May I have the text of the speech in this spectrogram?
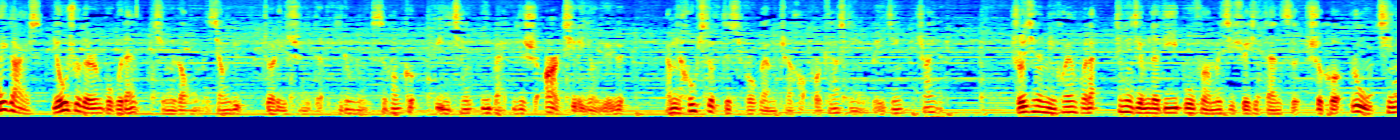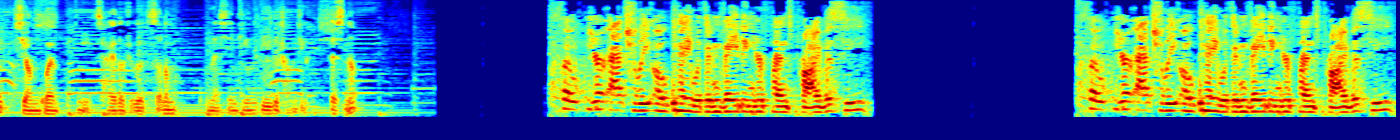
Hey guys，优秀的人不孤单，请让我们相遇。这里是你的移动英语私房课第一千一百一十二期的英语约约。I'm the host of this program，陈浩 Broadcasting in Beijing, China。手机前的你，欢迎回来。今天节目的第一部分，我们一起学习的单词是和入侵相关。你猜到这个词了吗？我们来先听第一个场景，Listen up。So you're actually okay with invading your friend's privacy? So you're actually okay with invading your friend's privacy?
